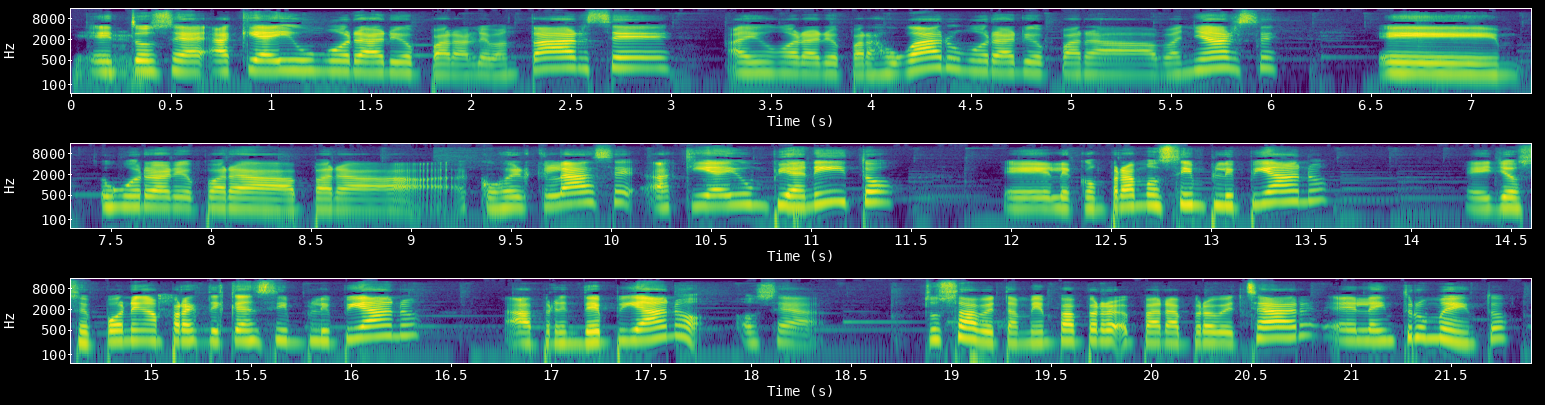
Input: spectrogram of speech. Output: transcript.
Entonces aquí hay un horario para levantarse, hay un horario para jugar, un horario para bañarse, eh, un horario para, para coger clase. Aquí hay un pianito, eh, le compramos Simple Piano, ellos se ponen a practicar en Simple Piano, a aprender piano, o sea, tú sabes, también pa- para, para aprovechar el instrumento, para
